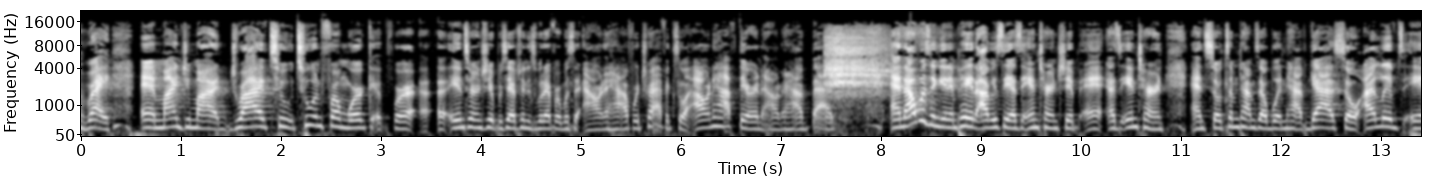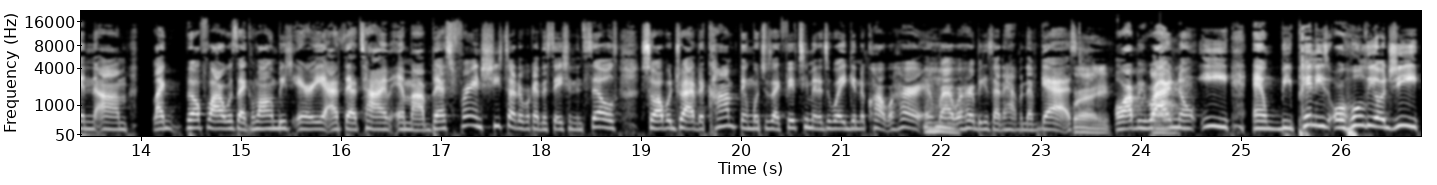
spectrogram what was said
Right, and mind you, my drive to to and from work for uh, internship, receptionist, whatever, was an hour and a half with traffic. So an hour and a half there, an hour and a half back, and I wasn't getting paid obviously as an internship as an intern, and so sometimes I wouldn't have gas. So I lived in um like Bellflower was like Long Beach area at that time, and my best friend she started work at the station in sales, so I would drive to Compton, which was like 15 minutes away, get in the car with her and ride with her because I didn't have enough gas. Right. Or I'd be riding on E and be pennies or Julio G.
